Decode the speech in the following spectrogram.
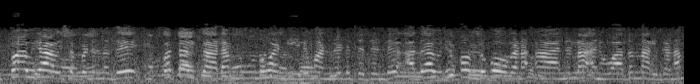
ഇപ്പൊ അവർ ആവശ്യപ്പെടുന്നത് ഇപ്പൊ തൽക്കാലം മൂന്ന് വണ്ടിയിൽ മണ്ണെടുത്തിട്ടുണ്ട്. അത് അവർ കൊണ്ടുപോകണം അതിനുള്ള അനുവാദം നൽകണം.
